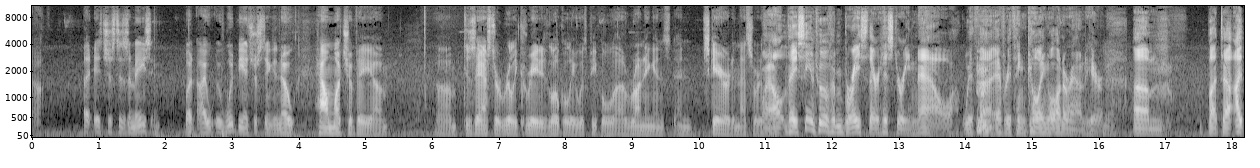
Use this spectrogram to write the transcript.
uh, it just is amazing. But I, it would be interesting to know how much of a um, um, disaster really created locally with people uh, running and, and scared and that sort of thing Well, they seem to have embraced their history now with uh, everything going on around here. Um, but uh, I,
